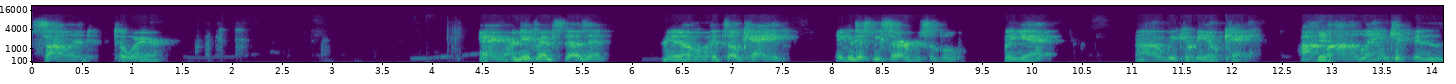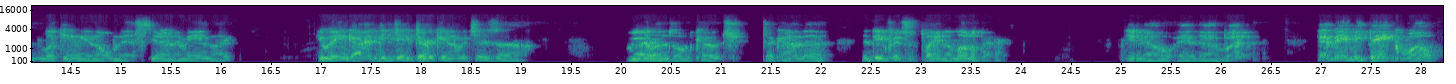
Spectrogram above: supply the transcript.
solid to where hey, our defense doesn't, you know, it's okay. It can just be serviceable, but yet uh, we can be okay. I'm Yeah. uh, Lane Kiffin looking in Ole Miss, you know what I mean? Like he went and got DJ Durkin, which is uh, Maryland's old coach, to kind of the defense is playing a little better, you know. And uh, but that made me think, well,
